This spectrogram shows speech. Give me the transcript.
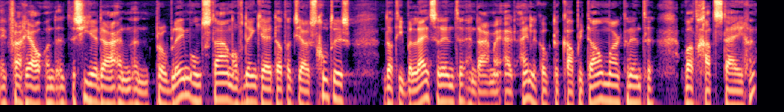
ik vraag jou, zie je daar een, een probleem ontstaan? Of denk jij dat het juist goed is dat die beleidsrente en daarmee uiteindelijk ook de kapitaalmarktrente wat gaat stijgen?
